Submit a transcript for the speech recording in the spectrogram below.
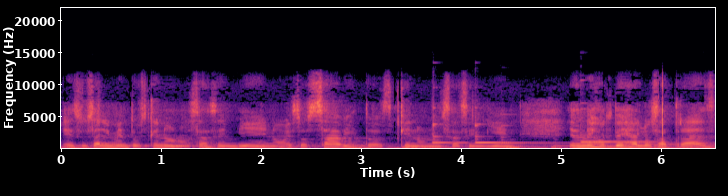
esos alimentos que no nos hacen bien o esos hábitos que no nos hacen bien. Es mejor dejarlos atrás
